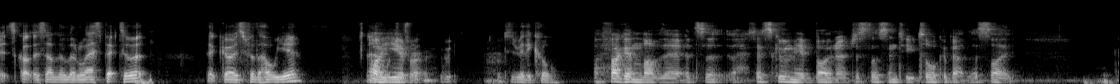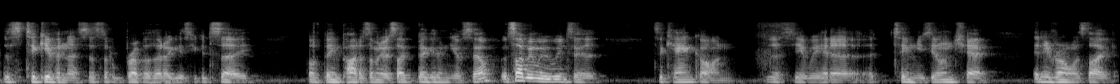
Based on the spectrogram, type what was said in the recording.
it's got this other little aspect to it that goes for the whole year. Oh um, which yeah, is bro. re- which is really cool. I fucking love that. It's a, it's giving me a boner just listening to you talk about this like this togetherness, this little brotherhood, I guess you could say, of being part of something that's like bigger than yourself. It's like when we went to to CanCon this year, we had a, a Team New Zealand chat, and everyone was like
